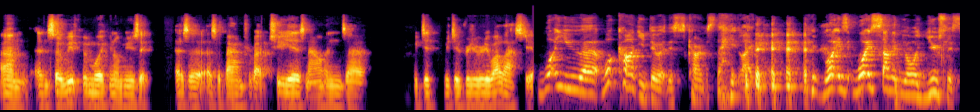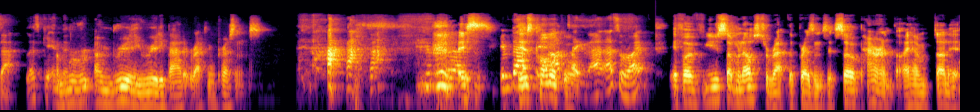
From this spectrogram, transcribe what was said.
Um, and so we've been working on music as a as a band for about two years now, and uh, we did we did really really well last year. What are you? Uh, what can't you do at this current state? Like, what is what is something you're useless at? Let's get in I'm, there. I'm really really bad at wrapping presents. It's if that's it's it, comical. take that. That's all right. if I've used someone else to wrap the presents, it's so apparent that I haven't done it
